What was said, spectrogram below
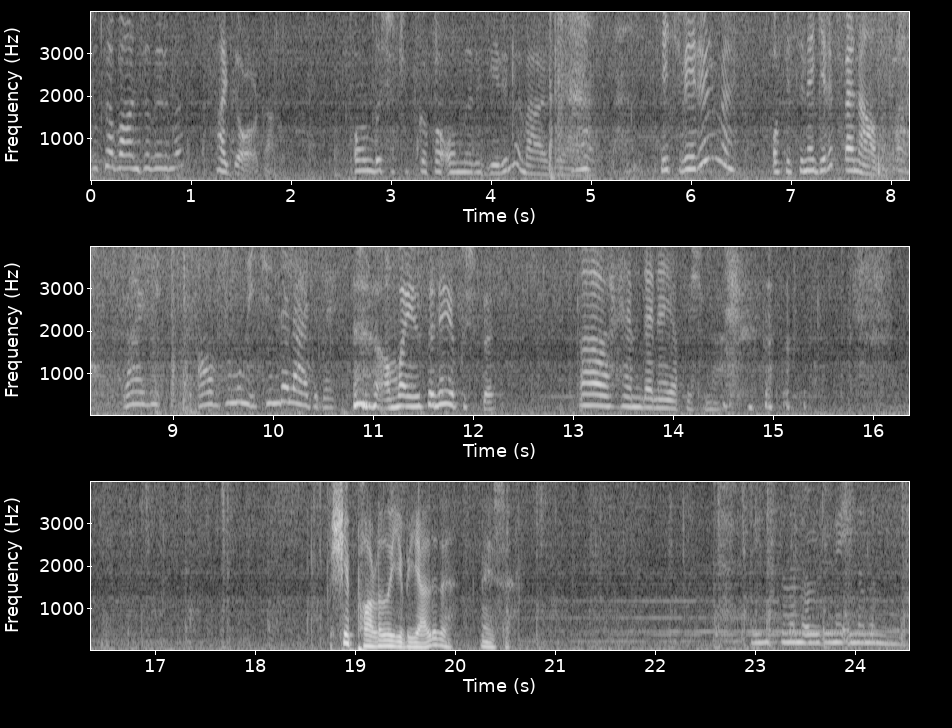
Su tabancalarımı? Hadi oradan. Onda şu çup kafa onları geri mi verdi yani? Hiç verir mi? Ofisine girip ben aldım. Riley avcumun içindelerdi be. Ama ensene yapıştı. Ah hem de ne yapışma. Bir şey parladı gibi geldi de. Neyse. Winston'ın öldüğüne inanamıyorum.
